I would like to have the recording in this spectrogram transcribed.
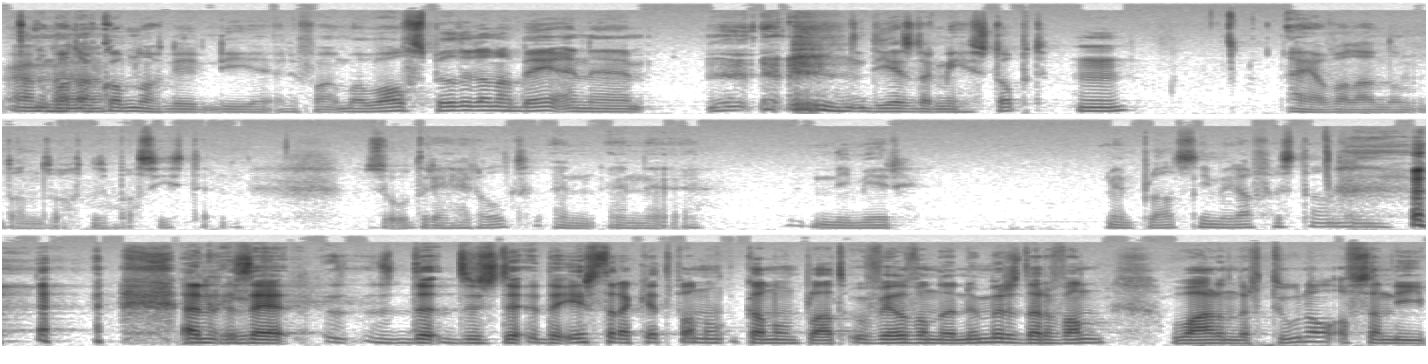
En, maar dat eh, komt nog, die, die elefant. Maar Wolf speelde er nog bij en eh, die is daarmee gestopt. hm. En ja, voilà, dan, dan zocht de bassist en zo erin gerold. En, en niet meer, mijn plaats niet meer afgestaan. En zij, de, dus de, de eerste raketkanonplaat, hoeveel van de nummers daarvan waren er toen al? Of zijn die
